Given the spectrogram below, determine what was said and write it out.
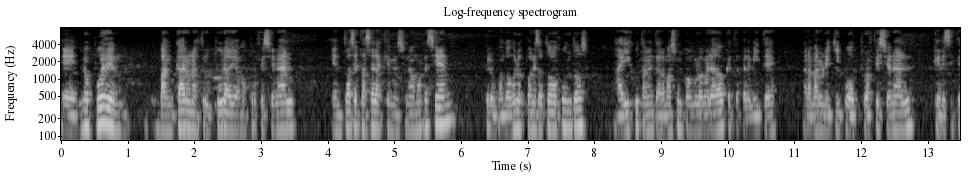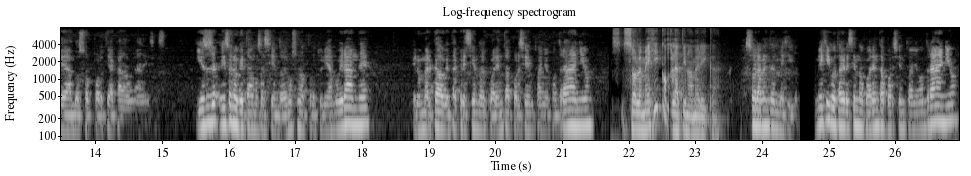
eh, no pueden bancar una estructura, digamos, profesional en todas estas áreas que mencionamos recién, pero cuando vos los pones a todos juntos, ahí justamente armas un conglomerado que te permite armar un equipo profesional que les esté dando soporte a cada una de esas. Y eso, eso es lo que estamos haciendo. Vemos una oportunidad muy grande en un mercado que está creciendo al 40% año contra año. ¿Solo en México o Latinoamérica? Solamente en México. México está creciendo 40% año contra año,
